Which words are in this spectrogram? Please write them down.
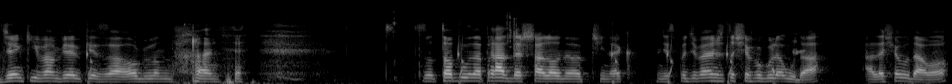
Dzięki wam wielkie za oglądanie. To, to był naprawdę szalony odcinek. Nie spodziewałem, że to się w ogóle uda, ale się udało.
